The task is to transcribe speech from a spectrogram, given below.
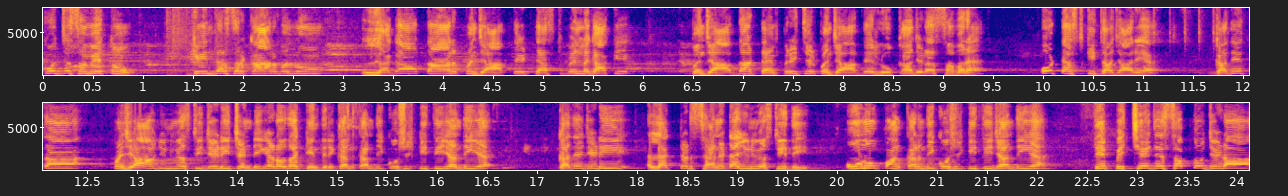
ਕੁਝ ਸਮੇਂ ਤੋਂ ਕੇਂਦਰ ਸਰਕਾਰ ਵੱਲੋਂ ਲਗਾਤਾਰ ਪੰਜਾਬ ਤੇ ਟੈਸਟ ਪਿੰਨ ਲਗਾ ਕੇ ਪੰਜਾਬ ਦਾ ਟੈਂਪਰੇਚਰ, ਪੰਜਾਬ ਦੇ ਲੋਕਾਂ ਜਿਹੜਾ ਸਬਰ ਹੈ, ਉਹ ਟੈਸਟ ਕੀਤਾ ਜਾ ਰਿਹਾ ਕਦੇ ਤਾਂ ਪੰਜਾਬ ਯੂਨੀਵਰਸਿਟੀ ਜਿਹੜੀ ਚੰਡੀਗੜ੍ਹ ਉਹਦਾ ਕੇਂਦਰੀਕਰਨ ਕਰਨ ਦੀ ਕੋਸ਼ਿਸ਼ ਕੀਤੀ ਜਾਂਦੀ ਹੈ ਕਦੇ ਜਿਹੜੀ ਇਲੈਕਟਡ ਸੈਨੇਟ ਹੈ ਯੂਨੀਵਰਸਿਟੀ ਦੀ, ਉਹਨੂੰ ਭੰਗ ਕਰਨ ਦੀ ਕੋਸ਼ਿਸ਼ ਕੀਤੀ ਜਾਂਦੀ ਹੈ। ਤੇ ਪਿੱਛੇ ਜੇ ਸਭ ਤੋਂ ਜਿਹੜਾ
